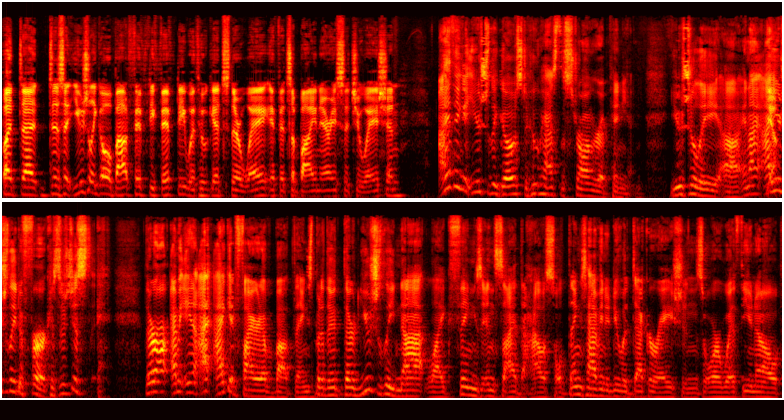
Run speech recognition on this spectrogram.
But uh, does it usually go about 50 50 with who gets their way if it's a binary situation? I think it usually goes to who has the stronger opinion. Usually, uh, and I, I usually defer because there's just there are. I mean, I, I get fired up about things, but they're, they're usually not like things inside the household, things having to do with decorations or with you know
